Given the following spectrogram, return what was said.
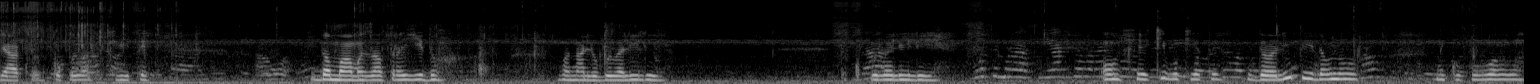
Дякую. Купила квіти. До мами завтра їду. Вона любила лілії. То Купила лілії. Ой, які букети. До Аліпії давно не купувала.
